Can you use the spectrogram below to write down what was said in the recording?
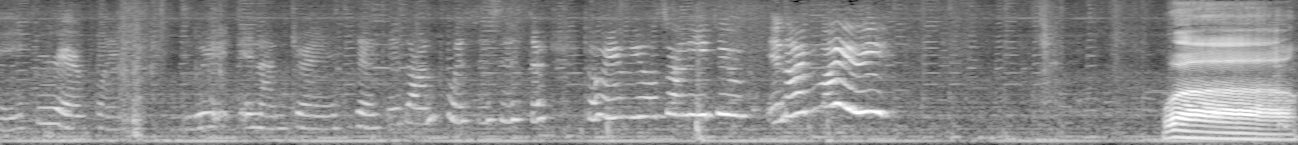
paper airplane and I'm trying to send on Twisted Sister to on YouTube and I'm Miley. Whoa.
